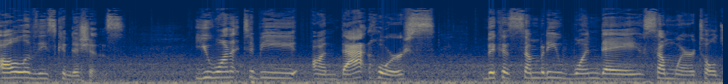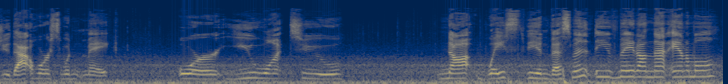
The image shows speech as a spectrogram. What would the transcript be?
all of these conditions. You want it to be on that horse because somebody one day somewhere told you that horse wouldn't make or you want to not waste the investment that you've made on that animal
